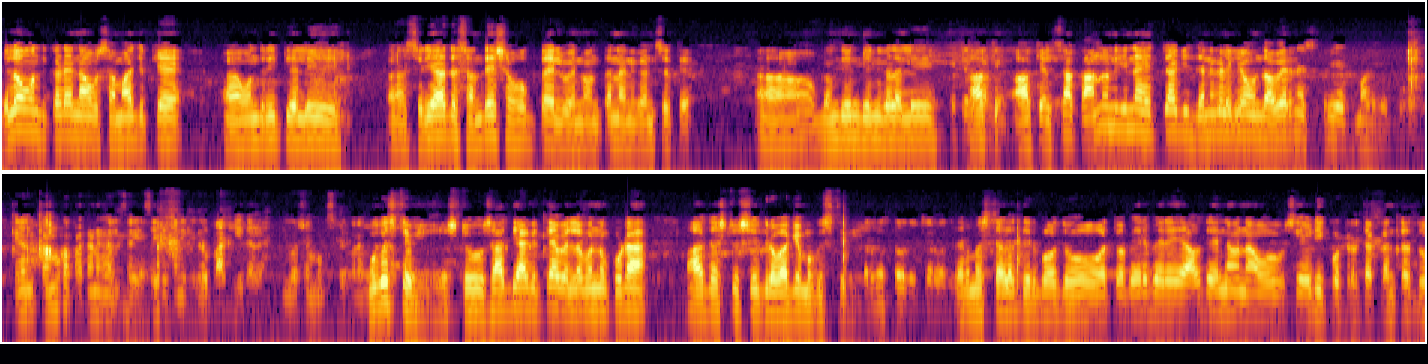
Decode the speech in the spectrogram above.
ಎಲ್ಲೋ ಒಂದು ಕಡೆ ನಾವು ಸಮಾಜಕ್ಕೆ ಒಂದು ರೀತಿಯಲ್ಲಿ ಸರಿಯಾದ ಸಂದೇಶ ಹೋಗ್ತಾ ಇಲ್ವೇನೋ ಅಂತ ನನಗನ್ಸುತ್ತೆ. ಆ, ಮುಂದಿನ ದಿನಗಳಲ್ಲಿ ಆ ಕೆ ಆ ಕೆಲಸ ಕಾನೂನಿಗಿನ್ನ ಹೆಚ್ಚಾಗಿ ಜನಗಳಿಗೆ ಒಂದು ಅವೇರ್ನೆಸ್ ಕ್ರಿಯೇಟ್ ಮಾಡಬೇಕು. ಕೆಲವೊಂದು ಪ್ರಮುಖ ಪ್ರಕರಣಗಳಲ್ಲಿ ಸರಿ ಎಸ್ ಐ ಟಿ ತನಿಖೆಗಳು ಬಾಕಿ ಇದಾವೆ. ಈ ವರ್ಷ ಮುಗಿಸ್ಬೇಕು ಮುಗಿಸ್ತೀವಿ. ಎಷ್ಟು ಸಾಧ್ಯ ಆಗುತ್ತೆ ಅವೆಲ್ಲವನ್ನು ಕೂಡ ಆದಷ್ಟು ಶೀಘ್ರವಾಗಿ ಮುಗಿಸ್ತೀವಿ. ಧರ್ಮಸ್ಥಳದ್ದಿರ್ಬೋದು ಅಥವಾ ಬೇರೆ ಬೇರೆ ಯಾವುದೇನೋ ನಾವು ಸಿ ಐ ಡಿ ಕೊಟ್ಟಿರ್ತಕ್ಕಂಥದ್ದು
